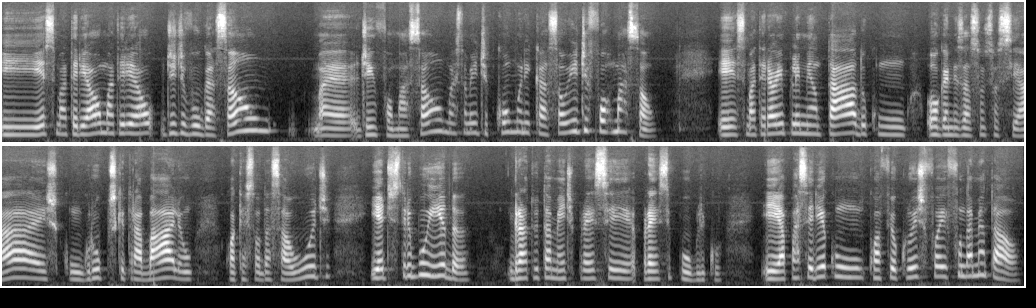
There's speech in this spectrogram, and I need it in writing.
E esse material é um material de divulgação, é, de informação, mas também de comunicação e de formação. Esse material é implementado com organizações sociais, com grupos que trabalham com a questão da saúde e é distribuída gratuitamente para esse, esse público. E a parceria com, com a Fiocruz foi fundamental.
